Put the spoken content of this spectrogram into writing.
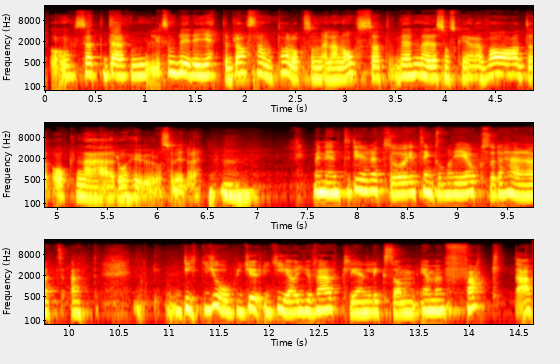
igång. Så att där liksom blir det jättebra samtal också mellan oss. Att vem är det som ska göra vad och när och hur och så vidare. Mm. Men är inte det rätt så, jag tänker Maria också det här att, att ditt jobb ger ju verkligen liksom, ja, men fakta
